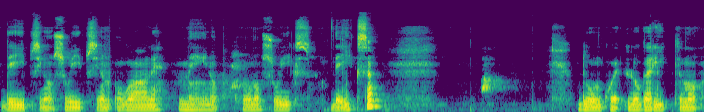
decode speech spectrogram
di y su y uguale meno 1 su x dx dunque logaritmo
